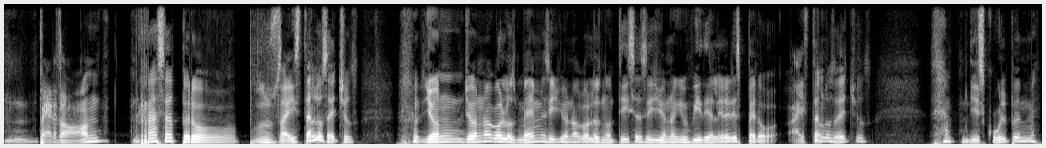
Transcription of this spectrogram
perdón, raza, pero pues ahí están los hechos. Yo, yo no hago los memes y yo no hago las noticias y yo no hago videos, pero ahí están los hechos. Discúlpenme,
